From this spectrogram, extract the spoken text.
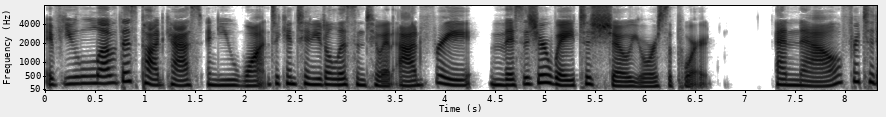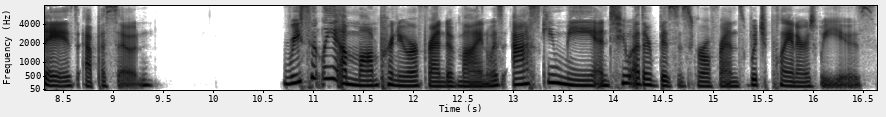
If you love this podcast and you want to continue to listen to it ad free, this is your way to show your support. And now for today's episode. Recently, a mompreneur friend of mine was asking me and two other business girlfriends which planners we use.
